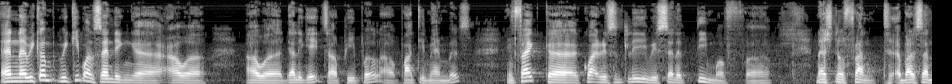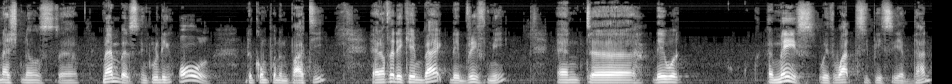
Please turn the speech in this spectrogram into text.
And we, come, we keep on sending our, our delegates, our people, our party members, in fact, uh, quite recently we sent a team of uh, National Front, uh, Barisan Nasional's uh, members, including all the component party. And after they came back, they briefed me, and uh, they were amazed with what CPC have done,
